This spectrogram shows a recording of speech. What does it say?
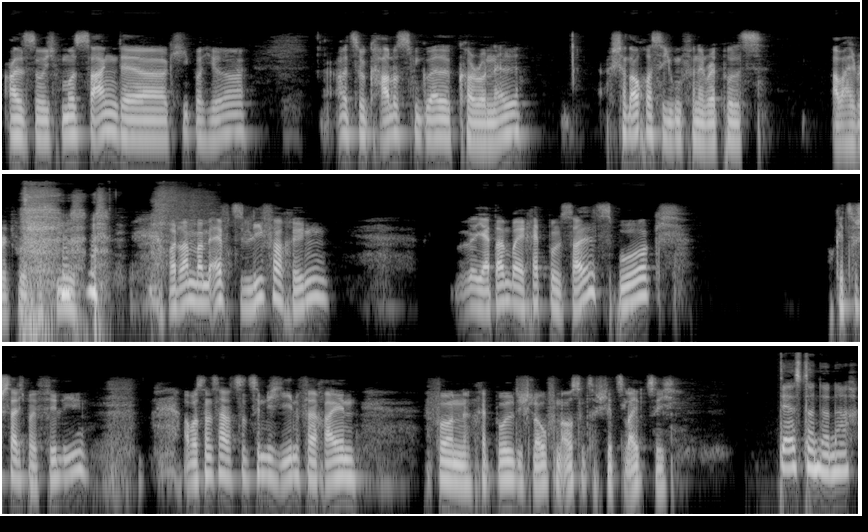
Also ich muss sagen, der Keeper hier, also Carlos Miguel Coronel, stand auch aus der Jugend von den Red Bulls. Aber halt Red Bulls Brasil. War dann beim FC Liefering, ja dann bei Red Bull Salzburg, okay, zwischenzeitlich bei Philly, aber sonst hat so ziemlich jeden Verein von Red Bull durchlaufen, außer jetzt Leipzig. Der ist dann danach.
